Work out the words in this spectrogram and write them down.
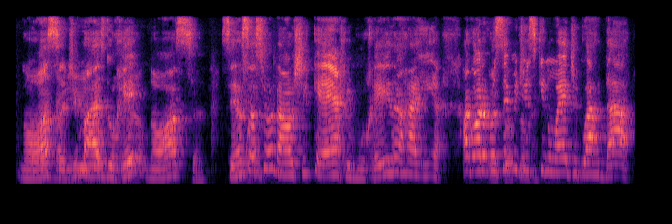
Nossa, demais, do rei. Nossa, sensacional, chiquérrimo, rei da rainha. Agora, você me Exatamente. disse que não é de guardar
